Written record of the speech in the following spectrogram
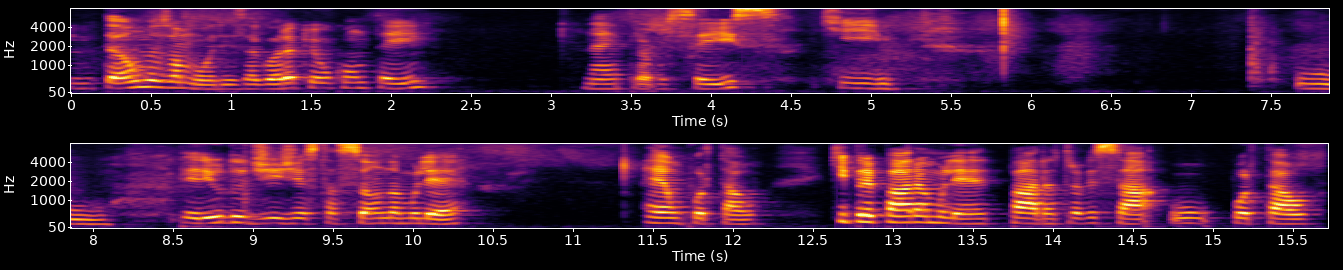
Então, meus amores, agora que eu contei, né, para vocês que o período de gestação da mulher é um portal que prepara a mulher para atravessar o portal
